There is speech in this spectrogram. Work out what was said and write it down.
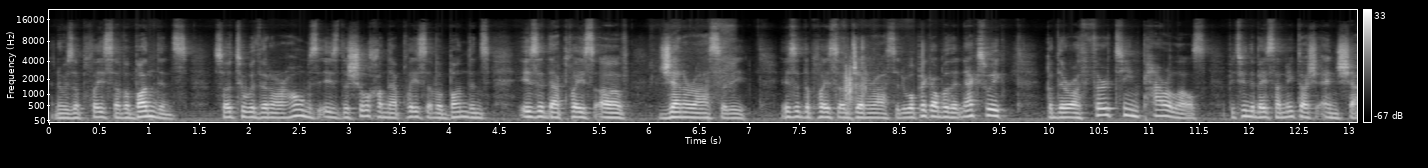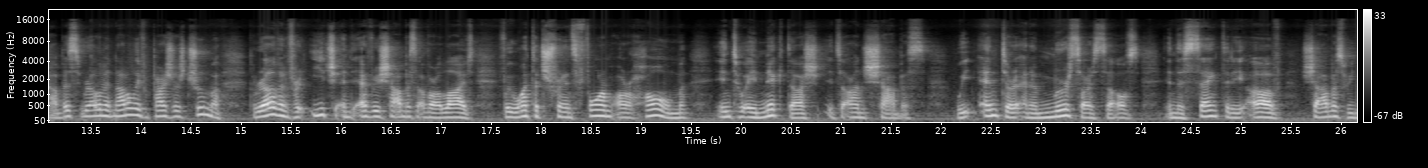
and it was a place of abundance, so too within our homes is the Shulchan that place of abundance. Is it that place of generosity? Is it the place of generosity? We'll pick up with it next week, but there are 13 parallels between the Beis Hamikdash and Shabbos, relevant not only for Parshas Truma, but relevant for each and every Shabbos of our lives. If we want to transform our home into a Mikdash, it's on Shabbos we enter and immerse ourselves in the sanctity of Shabbos. We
